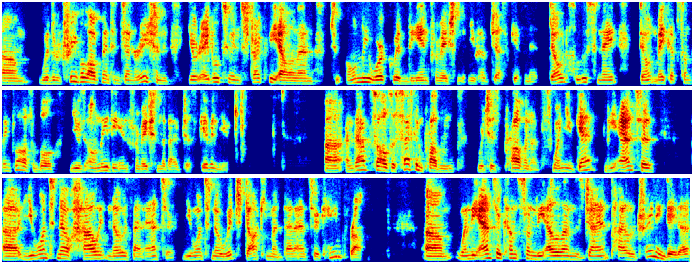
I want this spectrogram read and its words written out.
Um, with retrieval augmented generation, you're able to instruct the LLM to only work with the information that you have just given it. Don't hallucinate, don't make up something plausible, use only the information that I've just given you. Uh, and that solves a second problem, which is provenance. When you get the answer, uh, you want to know how it knows that answer. You want to know which document that answer came from. Um, when the answer comes from the LLM's giant pile of training data,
